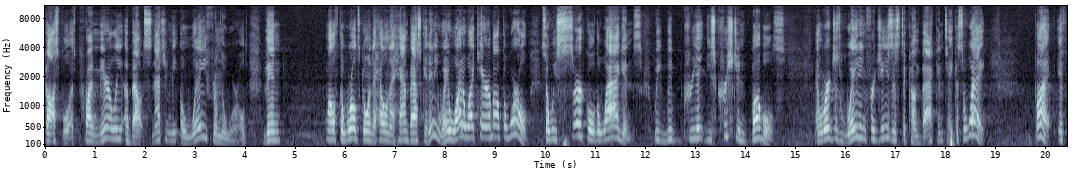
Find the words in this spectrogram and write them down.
gospel as primarily about snatching me away from the world, then, well, if the world's going to hell in a handbasket anyway, why do I care about the world? So we circle the wagons. We, we create these Christian bubbles, and we're just waiting for Jesus to come back and take us away. But if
